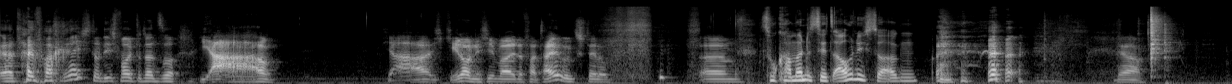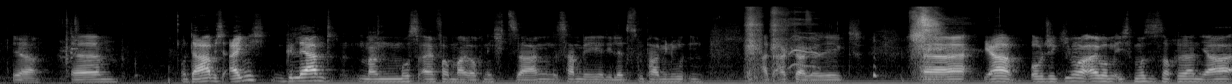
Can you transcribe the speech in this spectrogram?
Er hat einfach recht und ich wollte dann so, ja, ja, ich gehe doch nicht immer in eine Verteidigungsstellung. ähm, So kann man das jetzt auch nicht sagen. ja. Ja. Ähm, und da habe ich eigentlich gelernt, man muss einfach mal auch nichts sagen. Das haben wir hier die letzten paar Minuten ad acta gelegt. äh, ja, OG Kimo Album, ich muss es noch hören. Ja,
